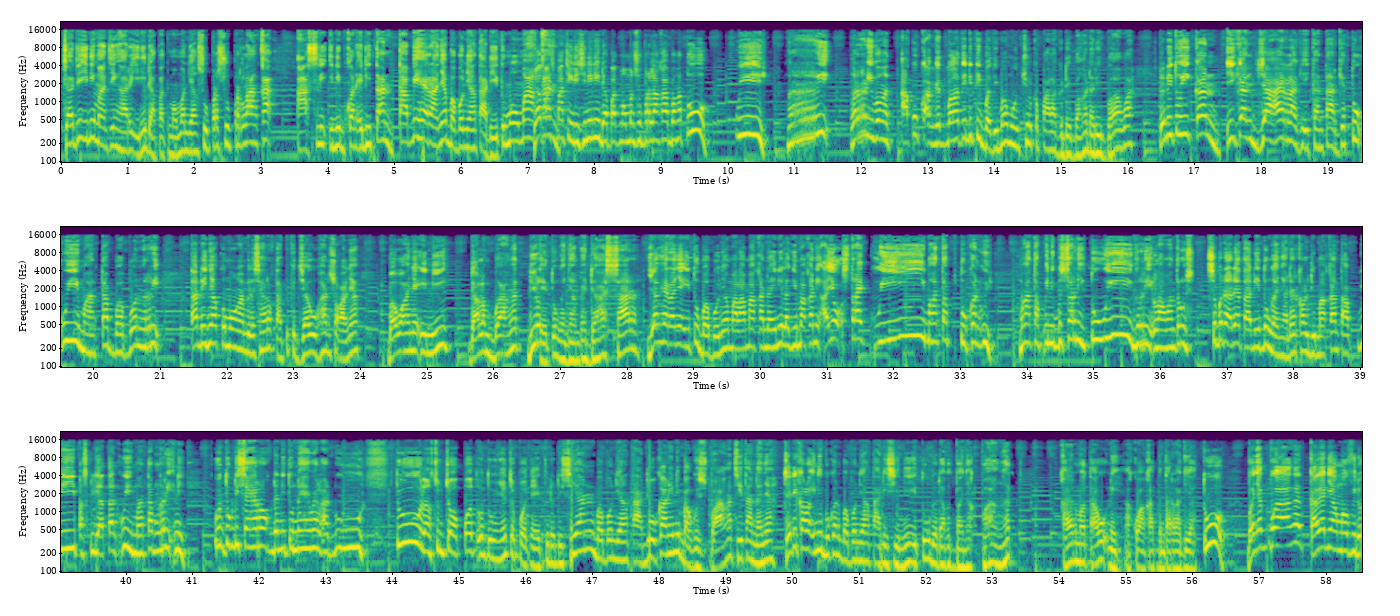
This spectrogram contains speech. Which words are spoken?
Jadi ini mancing hari ini dapat momen yang super-super langka. Asli ini bukan editan. Tapi herannya babon yang tadi itu mau makan. Udah pas mancing di sini nih dapat momen super langka banget tuh. Wih, ngeri. Ngeri banget. Aku kaget banget ini tiba-tiba muncul kepala gede banget dari bawah. Dan itu ikan. Ikan jair lagi, ikan target tuh. Wih, mantap babon ngeri. Tadinya aku mau ngambil serok tapi kejauhan soalnya bawahnya ini dalam banget. Dia itu nggak nyampe dasar. Yang herannya itu babonya malah makan. Nah ini lagi makan nih. Ayo strike. Wih mantap tuh kan. Wih mantap ini besar nih. Tuh wih ngeri lawan terus. Sebenarnya tadi itu nggak nyadar kalau dimakan tapi pas kelihatan wih mantap ngeri nih. Untuk diserok dan itu newel. Aduh. Tuh langsung copot. Untungnya copotnya itu udah disian babon yang tadi. Bukan ini bagus banget sih tandanya. Jadi kalau ini bukan babon yang tadi sini itu udah dapat banyak banget kalian mau tahu nih aku angkat bentar lagi ya. Tuh banyak banget. Kalian yang mau video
